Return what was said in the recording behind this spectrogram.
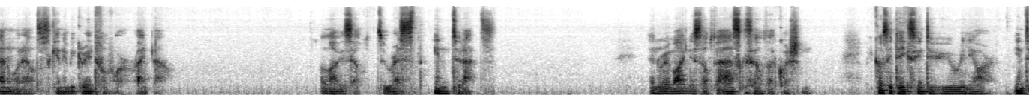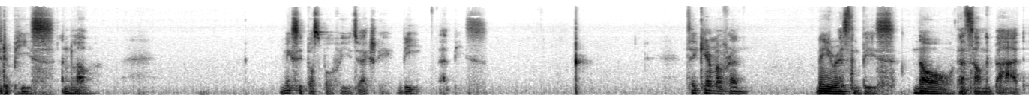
And what else can you be grateful for right now? Allow yourself to rest into that. And remind yourself to ask yourself that question because it takes you into who you really are, into the peace and love. Makes it possible for you to actually be that peace. Take care, my friend. May you rest in peace. No, that sounded bad.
